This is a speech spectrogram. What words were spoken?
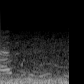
Sabe tudo.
